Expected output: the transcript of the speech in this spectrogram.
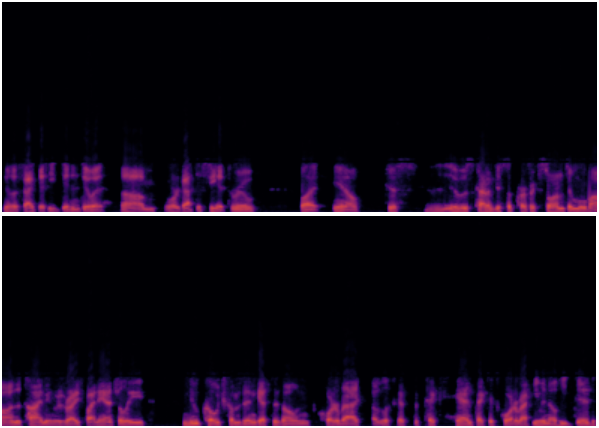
you know, the fact that he didn't do it um, or got to see it through, but, you know, just, it was kind of just a perfect storm to move on. The timing was right financially new coach comes in, gets his own quarterback. Douglas gets to pick, hand pick his quarterback, even though he did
